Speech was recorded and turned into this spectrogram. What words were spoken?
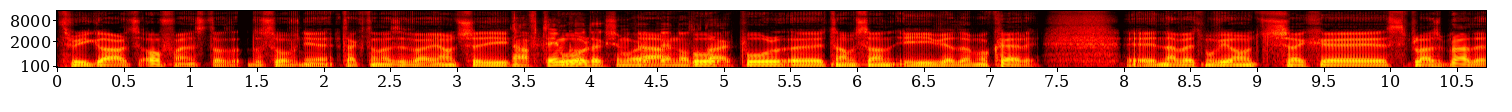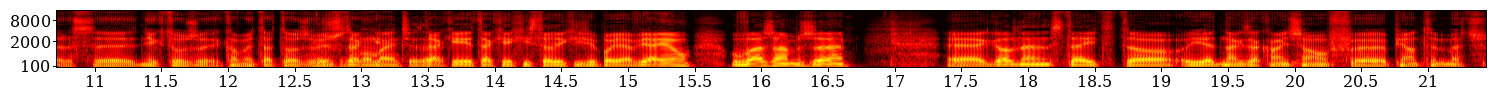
three guards offense, to dosłownie tak to nazywają, czyli... A, w tym kontekście mówię, okej, no to Poole, tak. Poole, y, Thompson i wiadomo Kerry. Nawet mówią trzech Splash Brothers, niektórzy komentatorzy. Już w tym momencie, tak. takie, takie historyki się pojawiają. Uważam, że e, Golden State to jednak zakończą w e, piątym meczu.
